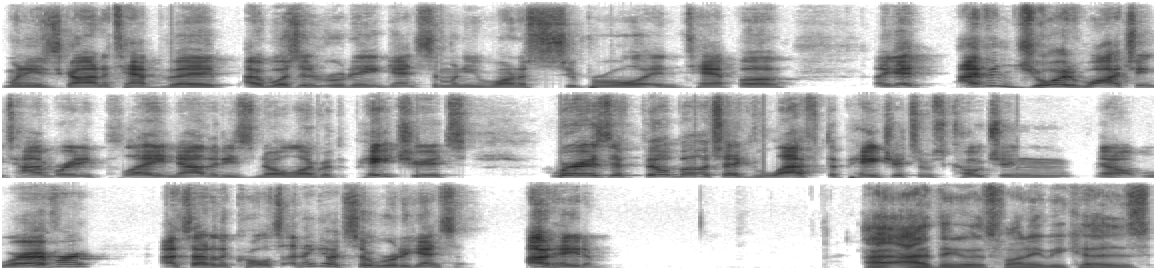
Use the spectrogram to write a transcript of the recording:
when he's gone to Tampa Bay. I wasn't rooting against him when he won a Super Bowl in Tampa. Like I, I've enjoyed watching Tom Brady play now that he's no longer the Patriots Whereas if Bill Belichick left the Patriots was coaching, you know, wherever outside of the Colts, I think I would still root against him. I would hate him. I, I think it was funny because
